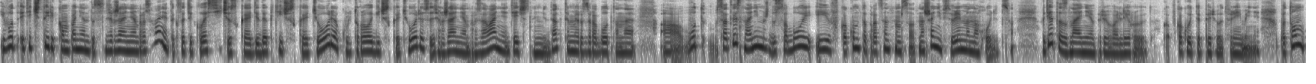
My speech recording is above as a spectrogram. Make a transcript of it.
И вот эти четыре компонента содержания образования, это, кстати, классическая дидактическая теория, культурологическая теория содержания образования, отечественными дидактами разработанная. А вот, соответственно, они между собой и в каком-то процентном соотношении все время находятся. Где-то знания превалируют в какой-то период времени. Потом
